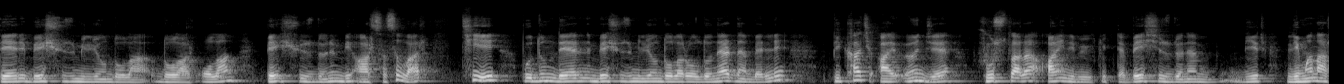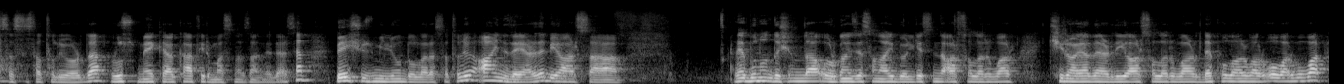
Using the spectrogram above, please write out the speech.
değeri 500 milyon dolar olan 500 dönüm bir arsası var. Ki bunun değerinin 500 milyon dolar olduğu nereden belli? Birkaç ay önce Ruslara aynı büyüklükte 500 dönem bir liman arsası satılıyor da Rus MKK firmasına zannedersem 500 milyon dolara satılıyor. Aynı değerde bir arsa. Ve bunun dışında organize sanayi bölgesinde arsaları var, kiraya verdiği arsaları var, depolar var, o var, bu var.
